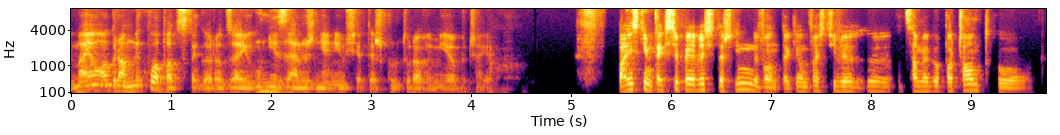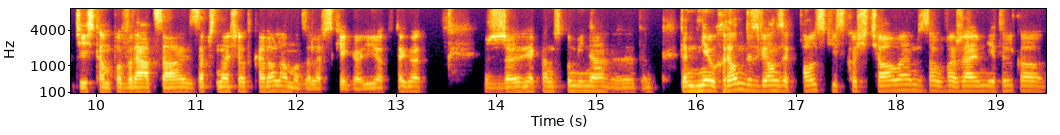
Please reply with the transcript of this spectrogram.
mają ogromny kłopot z tego rodzaju uniezależnianiem się też kulturowym i obyczajowym. W pańskim tekście pojawia się też inny wątek i on właściwie e, od samego początku gdzieś tam powraca. Zaczyna się od Karola Modzelewskiego i od tego że jak pan wspomina, e, ten, ten nieuchronny związek Polski z Kościołem zauważają nie tylko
